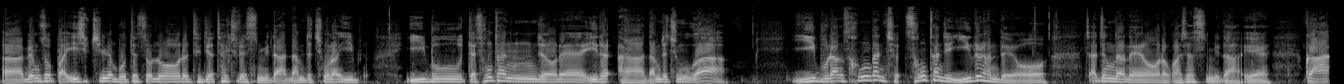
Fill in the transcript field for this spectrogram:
아, 명수 오빠 27년 모태솔로를 드디어 탈출했습니다. 남자친구랑 2, 부때 성탄절에 일을, 아, 남자친구가 2부랑 성탄, 성탄제 일을 한대요. 짜증나네요. 라고 하셨습니다. 예. 그, 아,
